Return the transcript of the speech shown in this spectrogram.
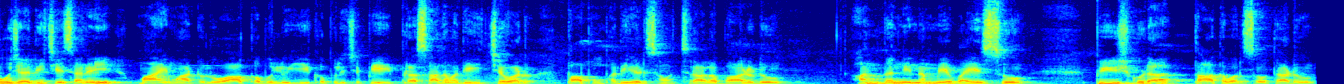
పూజ అది చేశానని మాయ మాటలు ఆ కబుర్లు ఈ కబుర్లు చెప్పి ప్రసాదం అది ఇచ్చేవాడు. పాపం పదిహేడు సంవత్సరాల బాలుడు. అందరినీ నమ్మే వయస్సు. పీయూష్ కూడా తాత వరుస అవుతాడు.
